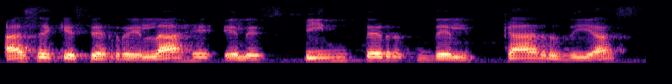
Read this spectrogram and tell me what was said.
Hace que se relaje el esfínter del cardias.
